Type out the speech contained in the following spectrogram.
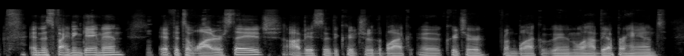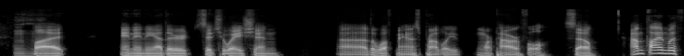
in this fighting game in. If it's a water stage, obviously the creature the black uh, creature from the Black Lagoon will have the upper hand. mhm. but in any other situation, uh, the Wolfman is probably more powerful. So I'm fine with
